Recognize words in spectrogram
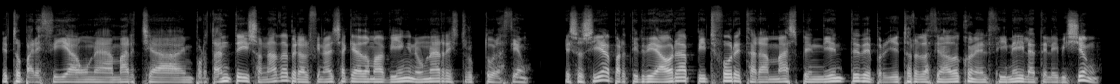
Esto parecía una marcha importante y sonada, pero al final se ha quedado más bien en una reestructuración. Eso sí, a partir de ahora, Pitford estará más pendiente de proyectos relacionados con el cine y la televisión.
